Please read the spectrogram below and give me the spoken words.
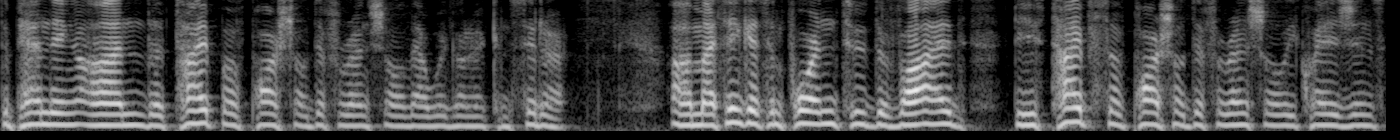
depending on the type of partial differential that we're going to consider. Um, I think it's important to divide these types of partial differential equations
